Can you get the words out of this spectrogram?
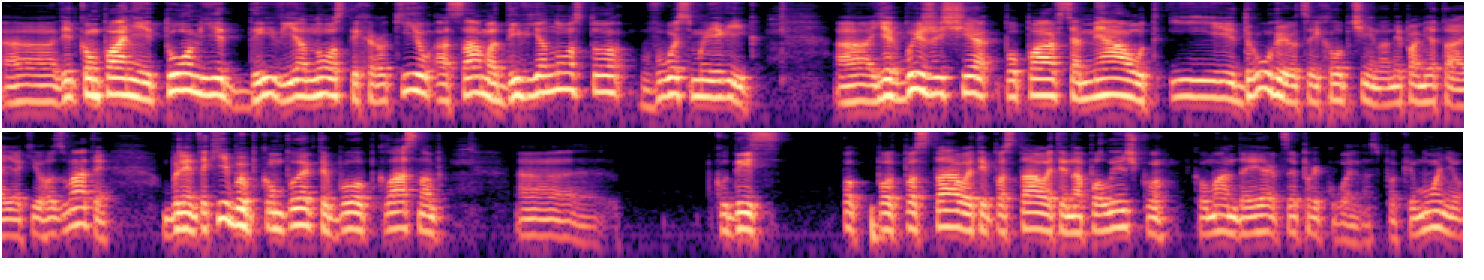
е, від компанії Том'ї 90-х років, а саме 98-й рік. Якби ж ще попався Мяут і другий оцей хлопчина, не пам'ятаю, як його звати. Блін, такі б комплекти було б класно б е, кудись по- по- поставити, поставити на поличку. Команда R це прикольно з покемонів.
